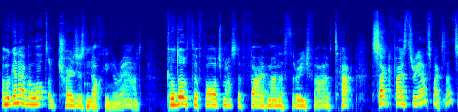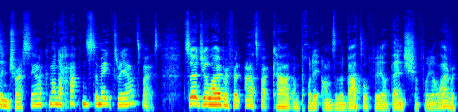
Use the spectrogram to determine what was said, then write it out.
and we're going to have a lot of treasures knocking around. Kuldotha Forge Master, 5 mana, 3 5, tap, sacrifice 3 artifacts. That's interesting. Our commander happens to make 3 artifacts. Search your library for an artifact card and put it onto the battlefield, then shuffle your library.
